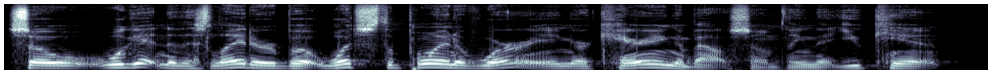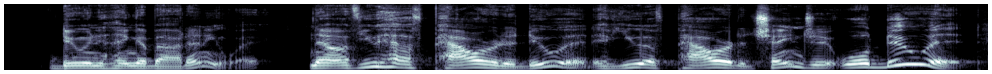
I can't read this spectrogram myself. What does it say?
So we'll get into this later, but what's the point of worrying or caring about something that you can't do anything about anyway? Now, if you have power to do it, if you have power to change it, well, do it.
